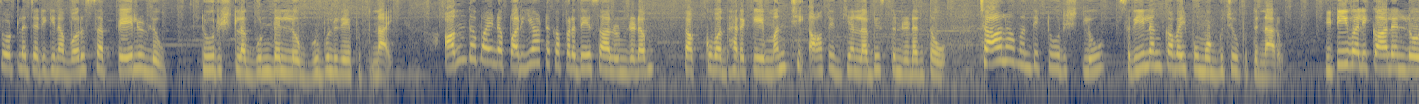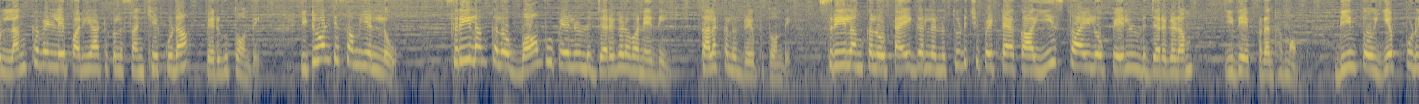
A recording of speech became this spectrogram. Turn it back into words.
చోట్ల జరిగిన వరుస పేలుళ్ళు టూరిస్టుల గుండెల్లో గుబులు రేపుతున్నాయి. అందమైన పర్యాటక ప్రదేశాలుండడం తక్కువ ధరకే మంచి ఆతిథ్యం లభిస్తుండటంతో చాలా మంది టూరిస్టులు శ్రీలంక వైపు మొగ్గు చూపుతున్నారు. ఇటీవలి కాలంలో లంక వెళ్ళే పర్యాటకుల సంఖ్య కూడా పెరుగుతోంది. ఇటువంటి సమయంలో శ్రీలంకలో బాంబు పేలుళ్ళు జరగడం అనేది కలకలం రేపుతోంది. శ్రీలంకలో టైగర్లను తుడిచిపెట్టాక ఈ స్థాయిలో పేలుళ్ళు జరగడం ఇదే ప్రథమం. దీంతో ఎప్పుడు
